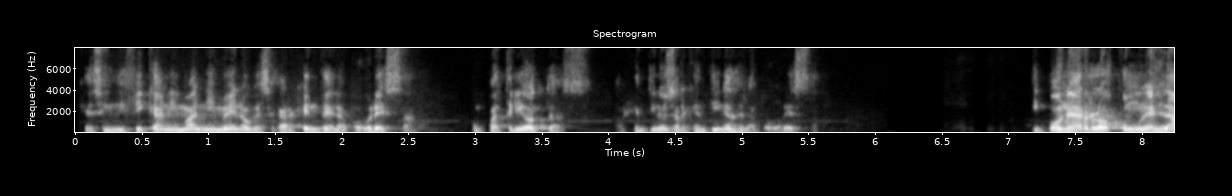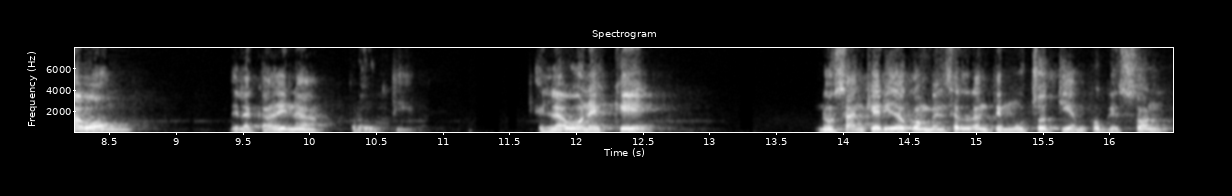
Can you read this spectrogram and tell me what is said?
que significa ni más ni menos que sacar gente de la pobreza, compatriotas argentinos y argentinas de la pobreza, y ponerlos como un eslabón de la cadena productiva. Eslabones que nos han querido convencer durante mucho tiempo que son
